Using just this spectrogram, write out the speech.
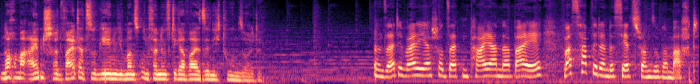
noch mal einen Schritt weiter zu gehen, wie man es unvernünftigerweise nicht tun sollte. Dann seid ihr beide ja schon seit ein paar Jahren dabei. Was habt ihr denn bis jetzt schon so gemacht?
